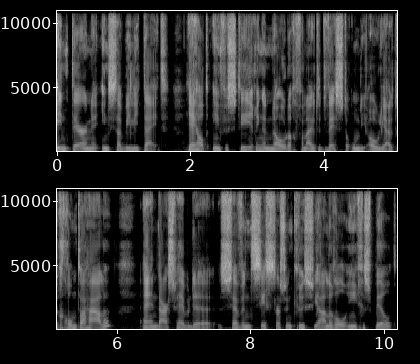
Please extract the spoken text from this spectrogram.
interne instabiliteit. Jij had investeringen nodig vanuit het Westen om die olie uit de grond te halen. En daar hebben de Seven Sisters een cruciale rol in gespeeld.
